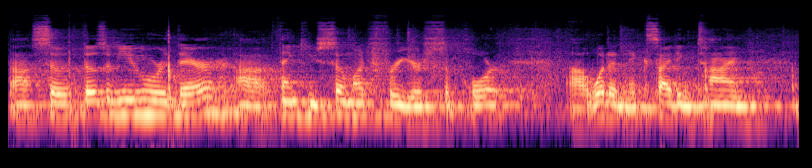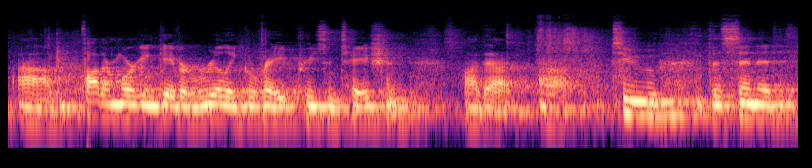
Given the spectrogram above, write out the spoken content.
Uh, so, those of you who were there, uh, thank you so much for your support. Uh, what an exciting time. Um, Father Morgan gave a really great presentation uh, that, to the Synod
